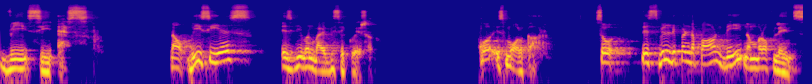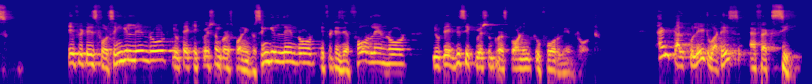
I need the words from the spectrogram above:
VCS. Now VCS is given by this equation for a small car. So this will depend upon the number of lanes. If it is for single lane road, you take equation corresponding to single lane road. If it is a four lane road, you take this equation corresponding to four lane road and calculate what is FXC.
